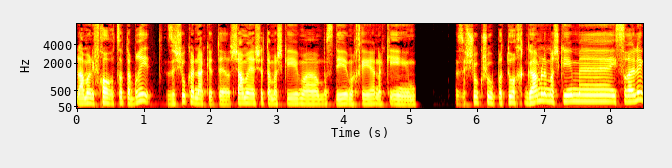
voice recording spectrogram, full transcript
למה לבחור ארה"ב? זה שוק ענק יותר, שם יש את המשקיעים המוסדיים הכי ענקיים. זה שוק שהוא פתוח גם למשקיעים ישראלים.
